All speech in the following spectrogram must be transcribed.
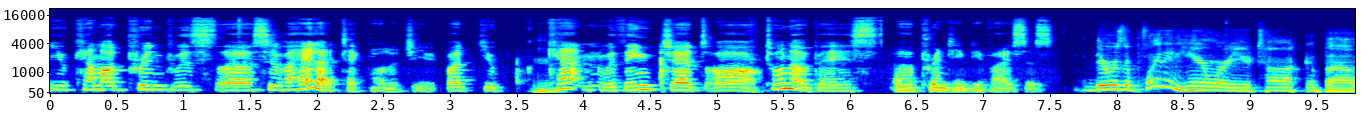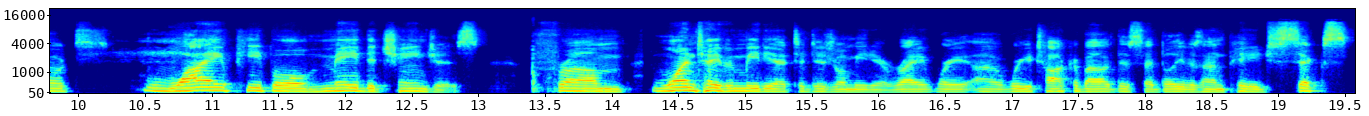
you cannot print with silver halide technology but you mm. can with inkjet or toner based printing devices. There was a point in here where you talked about why people made the changes from one type of media to digital media, right? Where uh, where you talk about this, I believe, is on page six,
